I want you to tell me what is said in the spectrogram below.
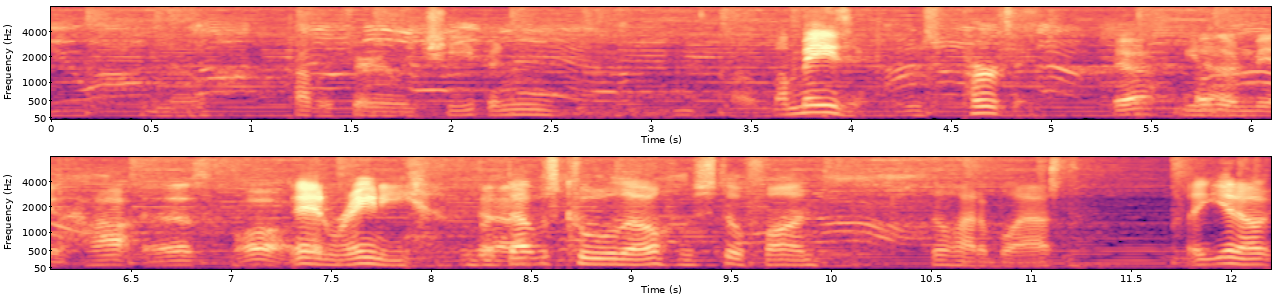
you know, probably fairly cheap and uh, amazing. It was perfect. Yeah. You Other know. than being hot as fuck. and rainy, but Yeah. that was cool though. It was still fun. Still had a blast. Like, you know,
